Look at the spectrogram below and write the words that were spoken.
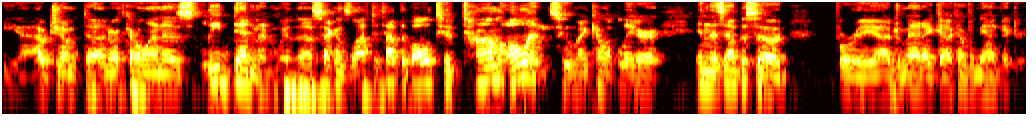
he uh, outjumped uh, North Carolina's Lee Dedmon with uh, seconds left to tap the ball to Tom Owens, who might come up later in this episode for a uh, dramatic uh, come from behind victory.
